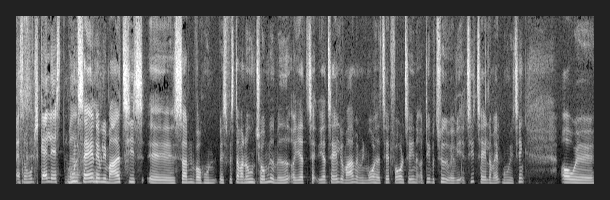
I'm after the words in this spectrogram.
Altså hun skal næsten med. Hun sagde Det- nemlig meget tit, øh, sådan hvor hun, hvis, hvis der var noget, hun tumlede med, og jeg, jeg talte jo meget med min mor, havde tæt forhold til hende, og det betød jo, at vi tit talte om alt mulige ting. Og, øh,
